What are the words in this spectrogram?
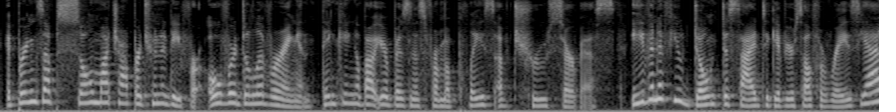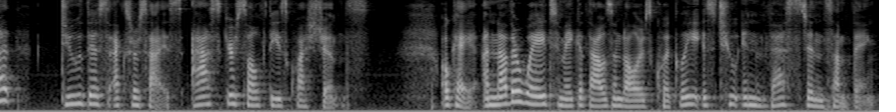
It brings up so much opportunity for over delivering and thinking about your business from a place of true service. Even if you don't decide to give yourself a raise yet, do this exercise. Ask yourself these questions. Okay, another way to make $1,000 quickly is to invest in something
